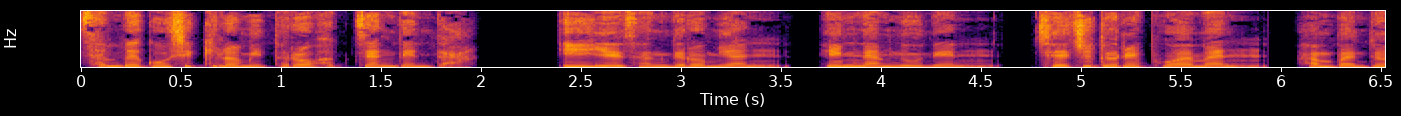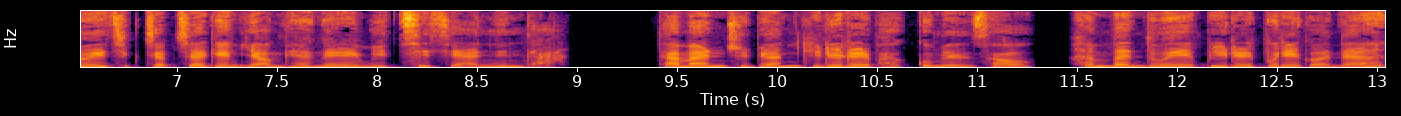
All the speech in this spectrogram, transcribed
350km로 확장된다. 이 예상대로면 흰남로는 제주도를 포함한 한반도에 직접적인 영향을 미치지 않는다. 다만 주변 기류를 바꾸면서 한반도에 비를 뿌리거나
